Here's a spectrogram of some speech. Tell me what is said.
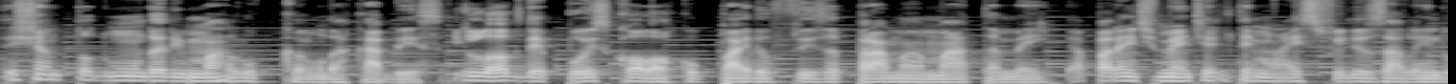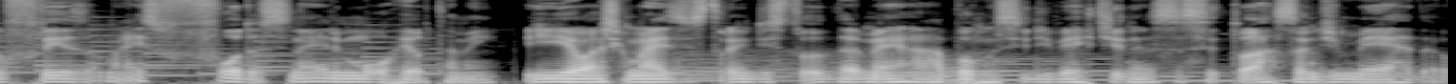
deixando todo mundo ali malucão da cabeça. E logo depois coloca o pai do Freeza pra mamar também. E aparentemente ele tem mais filhos além do Freeza, mas foda-se, né? Ele morreu também. E eu acho que mais estranho disso tudo também é a Bulma se divertir nessa situação de merda.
